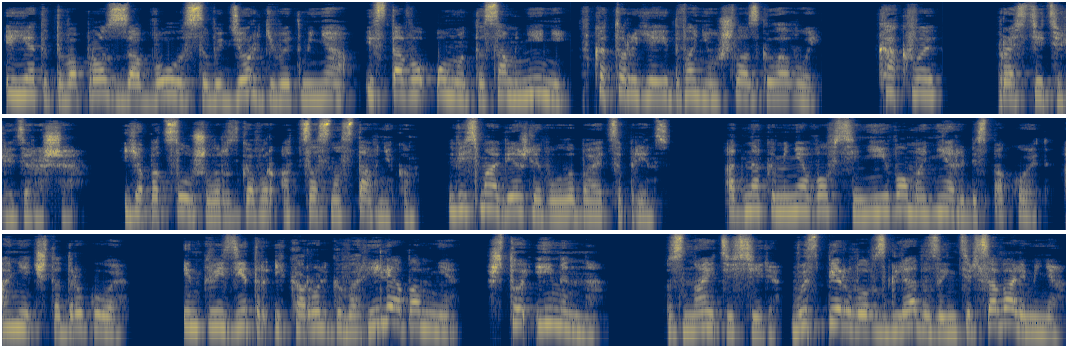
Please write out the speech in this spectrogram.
И этот вопрос за волосы выдергивает меня из того омута сомнений, в который я едва не ушла с головой. Как вы... Простите, леди Роше. Я подслушал разговор отца с наставником. Весьма вежливо улыбается принц. Однако меня вовсе не его манеры беспокоят, а нечто другое. Инквизитор и король говорили обо мне. Что именно? Знаете, Сири, вы с первого взгляда заинтересовали меня.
